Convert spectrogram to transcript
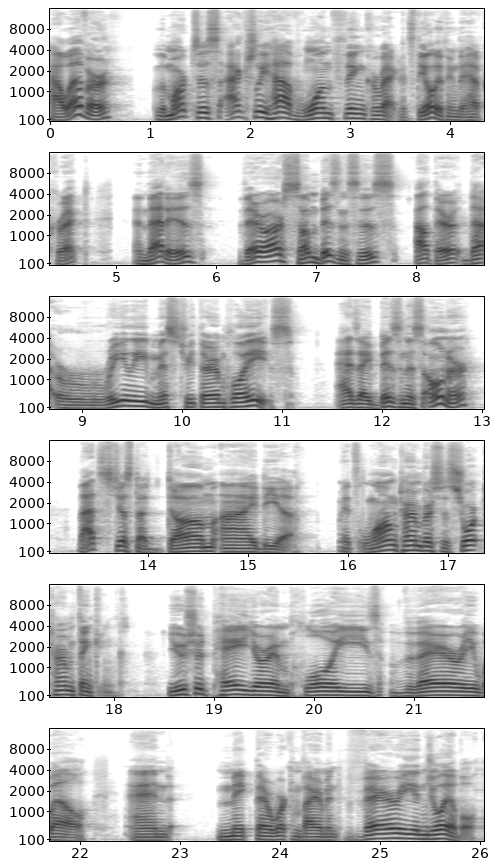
However, the Marxists actually have one thing correct. It's the only thing they have correct, and that is there are some businesses out there that really mistreat their employees. As a business owner, that's just a dumb idea. It's long term versus short term thinking. You should pay your employees very well and make their work environment very enjoyable.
